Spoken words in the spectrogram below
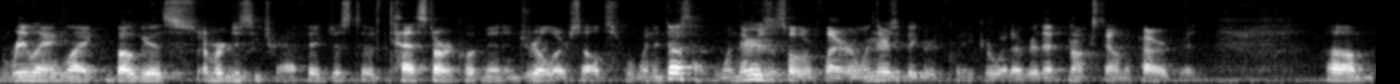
relaying like bogus emergency traffic just to test our equipment and drill ourselves for when it does happen, when there is a solar flare, or when there's a big earthquake, or whatever that knocks down the power grid. Um,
